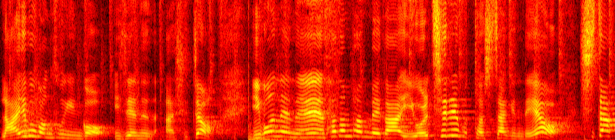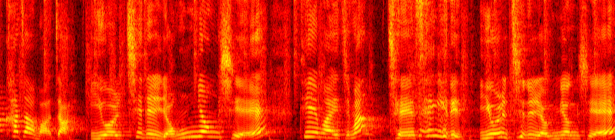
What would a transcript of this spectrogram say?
라이브 방송인 거 이제는 아시죠? 이번에는 사전 판매가 2월 7일부터 시작인데요. 시작하자마자 2월 7일 00시에 TMI지만 제 생일인 2월 7일 00시에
